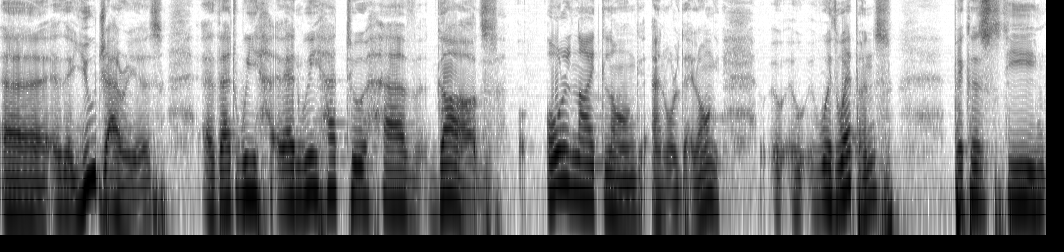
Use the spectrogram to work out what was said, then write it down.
Uh, the huge areas uh, that we and we had to have guards all night long and all day long with weapons because the,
